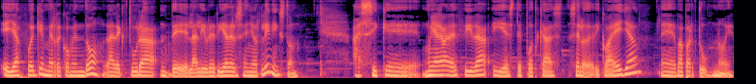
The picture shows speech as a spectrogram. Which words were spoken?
ella fue quien me recomendó la lectura de la librería del señor Livingston. Así que muy agradecida y este podcast se lo dedico a ella. Eh, va tú, Noé.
